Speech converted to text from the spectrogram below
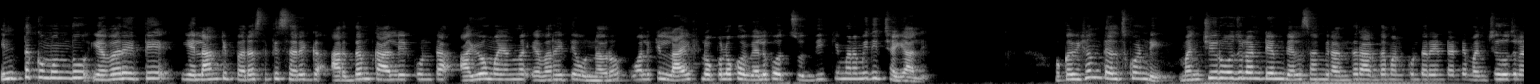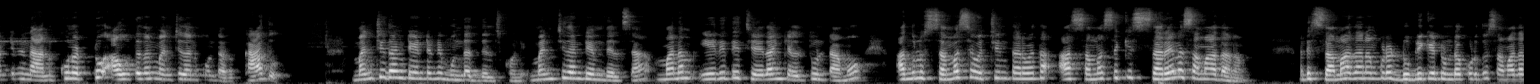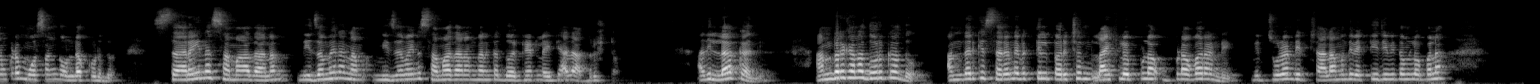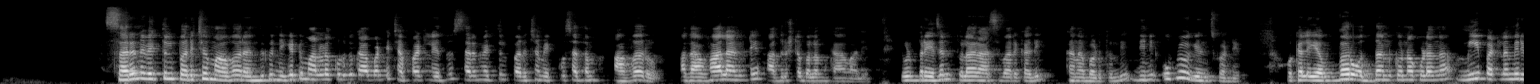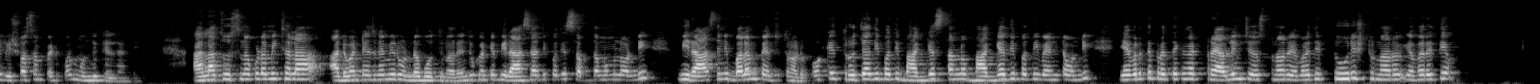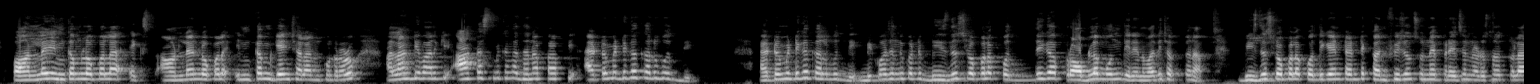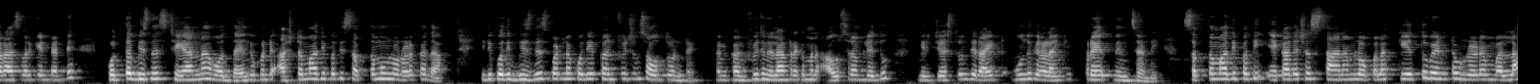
ఇంతకు ముందు ఎవరైతే ఎలాంటి పరిస్థితి సరిగ్గా అర్థం కాలేకుండా అయోమయంగా ఎవరైతే ఉన్నారో వాళ్ళకి లైఫ్ లోపల ఒక వెలుగు వచ్చుద్ది కి మనం ఇది చేయాలి. ఒక విషయం తెలుసుకోండి. మంచి రోజులు అంటే ఏం తెలుసా? మీరు అందరు అర్థం అనుకుంటారు ఏంటంటే మంచి రోజులు అంటే నేను అనుకున్నట్టు అవుతుందని మంచిది అనుకుంటారు. కాదు. మంచిదంటే ఏంటంటే ముందది తెలుసుకోండి. మంచిదంటే ఏం తెలుసా? మనం ఏదైతే చేయడానికి వెళ్తుంటామో అందులో సమస్య వచ్చిన తర్వాత ఆ సమస్యకి సరైన సమాధానం. అంటే సమాధానం కూడా డూప్లికేట్ ఉండకూడదు సమాధానం కూడా మోసంగా ఉండకూడదు. సరైన సమాధానం నిజమైన నమ్- నిజమైన సమాధానం కనుక దొరికినట్లయితే అది అదృష్టం. అది లక్ అది. అందరికి అలా దొరకదు. అందరికీ సరైన వ్యక్తుల పరిచయం లైఫ్లో ఎప్పుడు ఇప్పుడు అవ్వరండి. మీరు చూడండి చాలా మంది వ్యక్తి జీవితం లోపల సరైన వ్యక్తులు పరిచయం అవ్వరు. ఎందుకు? నెగటివ్ మాట్లాడకూడదు కాబట్టి చెప్పట్లేదు. సరైన వ్యక్తులు పరిచయం ఎక్కువ శాతం అవ్వరు. అది అవ్వాలంటే అదృష్ట బలం కావాలి. ఇప్పుడు ప్రెజెంట్ తులారాశి వారికి అది కనబడుతుంది. దీన్ని ఉపయోగించుకోండి. ఒకవేళ ఎవ్వరు వద్దనుకున్నా కూడా మీ పట్ల మీరు విశ్వాసం పెట్టుకొని ముందుకెళ్ళండి. అలా చూసినా కూడా మీకు చాలా అడ్వాంటేజ్గా మీరు ఉండబోతున్నారు. ఎందుకంటే మీ రాశాధిపతి సప్తమంలో ఉండి మీ రాశిని బలం పెంచుతున్నాడు. ఓకే తృతీయాధిపతి భాగ్యస్థానంలో భాగ్యాధిపతి వెంట ఉండి ఎవరైతే ప్రత్యేకంగా ట్రావెలింగ్ చేస్తున్నారో ఎవరైతే టూరిస్ట్ ఉన్నారో ఎవరైతే ఆన్లైన్ ఇన్కమ్ లోపల ఎక్స్ ఆన్లైన్ లోపల ఇన్కమ్ గెయిన్ చేయాలనుకుంటున్నారో అలాంటి వారికి ఆకస్మికంగా ధన ప్రాప్తి ఆటోమేటిక్గా కలుగుద్ది. ఆటోమేటిక్గా కలుగుద్ది. బికాజ్ ఎందుకంటే బిజినెస్ లోపల కొద్దిగా ప్రాబ్లం ఉంది. నేను అది చెప్తున్నా. బిజినెస్ లోపల కొద్దిగా ఏంటంటే కన్ఫ్యూజన్స్ ఉన్నాయి. ప్రెజెంట్ నడుస్తున్న తులారాశి వరకు ఏంటంటే కొత్త బిజినెస్ చేయాలన్నా వద్దా? ఎందుకంటే అష్టమాధిపతి సప్తమంలో ఉన్నాడు కదా. ఇది కొద్ది బిజినెస్ పట్ల కొద్దిగా కన్ఫ్యూజన్స్ అవుతుంటాయి. కానీ కన్ఫ్యూజన్ ఎలాంటి రకమైన అవసరం లేదు. మీరు చేస్తుంది రైట్ ముందుకు వెళ్ళడానికి ప్రయత్నించండి. సప్తమాధిపతి ఏకాదశ స్థానం లోపల కేతు వెంట ఉండడం వల్ల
